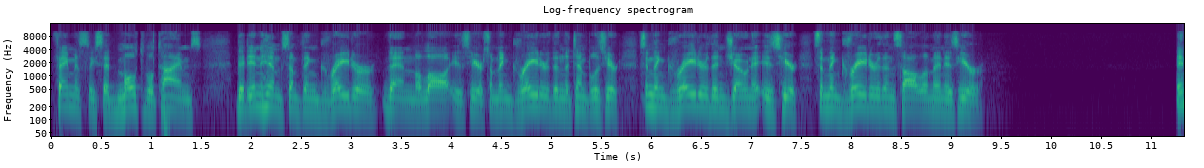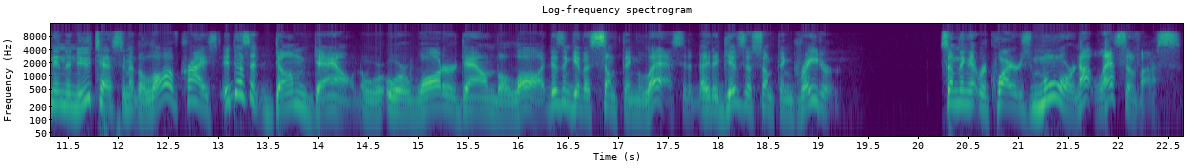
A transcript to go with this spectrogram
famously said multiple times that in him something greater than the law is here, something greater than the temple is here, something greater than Jonah is here, something greater than Solomon is here. And in the New Testament, the law of Christ, it doesn't dumb down or, or water down the law. It doesn't give us something less. It, it gives us something greater, something that requires more, not less of us.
